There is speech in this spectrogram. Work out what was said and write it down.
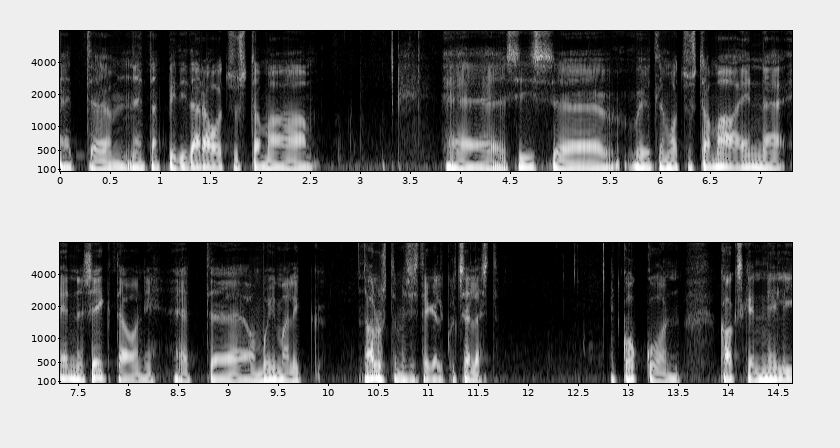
et, et nad pidid ära otsustama eh, siis eh, või ütleme, otsustama enne, enne shakedowni, et eh, on võimalik, alustame siis tegelikult sellest et kokku on kakskümmend neli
